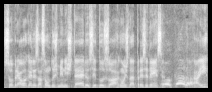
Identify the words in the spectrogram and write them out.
sobre a organização dos ministérios e dos órgãos da presidência. Ô, cara! Aí,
